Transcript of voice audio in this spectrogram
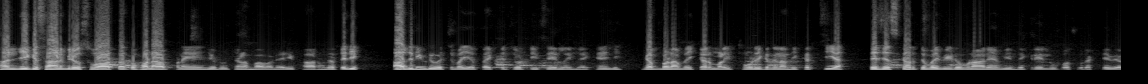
ਹਾਂਜੀ ਕਿਸਾਨ ਵੀਰੋ ਸਵਾਗਤ ਹੈ ਤੁਹਾਡਾ ਆਪਣੇ YouTube channel Baba dairy farm ਦੇ ਉੱਤੇ ਜੀ। ਅੱਜ ਦੀ ਵੀਡੀਓ ਵਿੱਚ ਬਾਈ ਆਪਾਂ ਇੱਕ ਝੋਟੀ ਸੇਲ ਲਈ ਲੈ ਕੇ ਆਏ ਜੀ। ਗੱਬਣ ਆ ਬਈ ਕਰਮ ਵਾਲੀ ਥੋੜੇ ਕੁ ਦਿਨਾਂ ਦੀ ਕੱਚੀ ਆ। ਤੇ ਜਿਸ ਘਰ ਚ ਬਾਈ ਵੀਡੀਓ ਬਣਾ ਰਹੇ ਆ ਵੀਰ ਦੇ ਘਰੇਲੂ ਪਸ਼ੂ ਰੱਖੇ ਹੋਏ ਆ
